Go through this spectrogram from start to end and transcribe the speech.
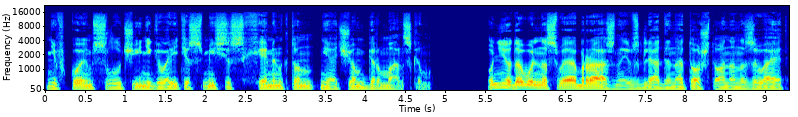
ни в коем случае не говорите с миссис Хемингтон ни о чем берманском. У нее довольно своеобразные взгляды на то, что она называет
